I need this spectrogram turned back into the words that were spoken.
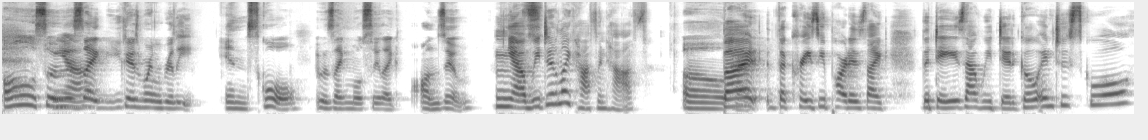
oh, so it Yeah. was like you guys weren't really in school. It was like mostly like on Zoom. Yeah, we did like half and half. Oh, But the crazy part is like the days that we did go into school,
